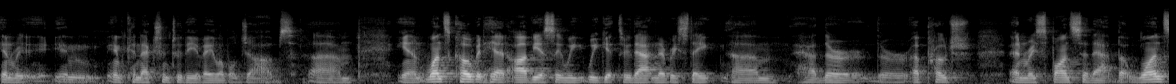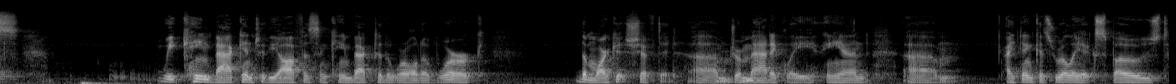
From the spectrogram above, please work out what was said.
in, re, in, in connection to the available jobs. Um, and once COVID hit, obviously we, we get through that, and every state um, had their, their approach and response to that. But once we came back into the office and came back to the world of work, the market shifted um, mm-hmm. dramatically, and um, I think it's really exposed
